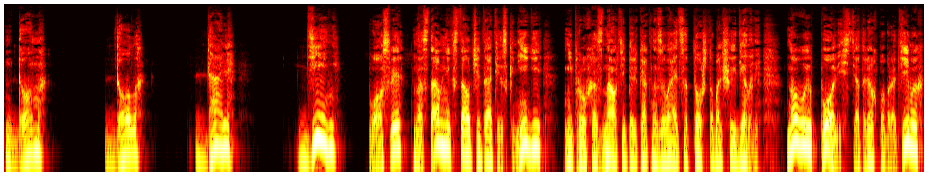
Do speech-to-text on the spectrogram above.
Дом, дол, даль, день. После наставник стал читать из книги, Непруха знал теперь, как называется то, что большие делали, новую повесть о трех побратимах,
